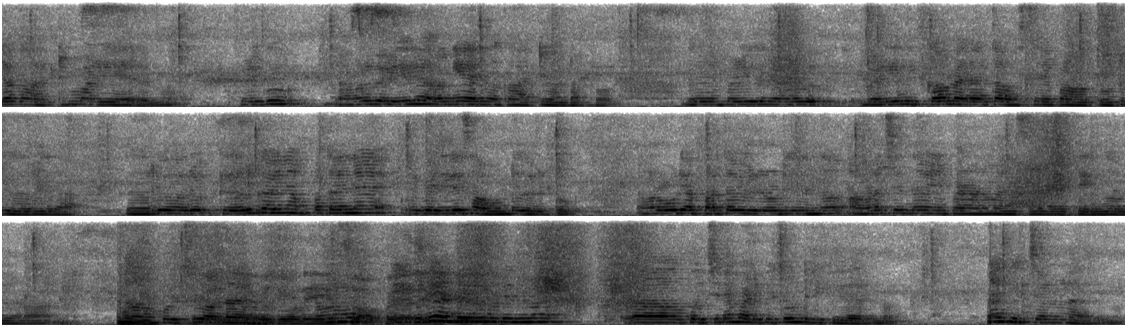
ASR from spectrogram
നല്ല കാറ്റും മഴയായിരുന്നു. അപ്പോഴേക്കും ഞങ്ങൾ വെളിയിൽ ഇറങ്ങിയായിരുന്നു കാറ്റ് കണ്ടപ്പോൾ. അത് കഴിഞ്ഞപ്പോഴേക്കും ഞങ്ങൾ വെളിയിൽ നിൽക്കാൻ മേലാത്ത അവസ്ഥയപ്പോൾ അകത്തോട്ട് കയറിയതാണ് കയറി ഒരു കയറി കഴിഞ്ഞ അപ്പം തന്നെ ഒരു വലിയ സൗണ്ട് കേട്ടു. ഞങ്ങൾ കൂടി അപ്പുറത്തെ വീട്ടിലോട്ട് ചെന്ന് അവിടെ ചെന്ന് കഴിഞ്ഞപ്പോഴാണ് മനസ്സിലായത് തെങ്ങ് വീണതാണ് കൊച്ചു ഉണ്ടായിരുന്നു. ഇവർ രണ്ടുപേരും കൂടി ഇരുന്ന് കൊച്ചിനെ പഠിപ്പിച്ചുകൊണ്ടിരിക്കുകയായിരുന്നു ഞാൻ കിച്ചണിലായിരുന്നു.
